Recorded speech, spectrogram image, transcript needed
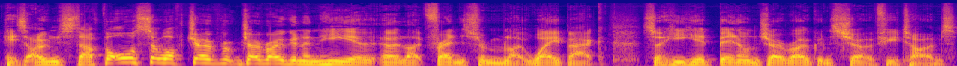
his own stuff, but also off Joe, Joe Rogan and he are, are, like friends from like way back. So he had been on Joe Rogan's show a few times,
